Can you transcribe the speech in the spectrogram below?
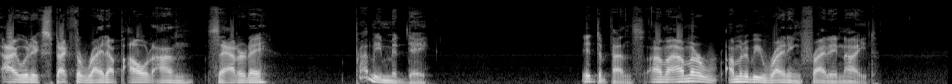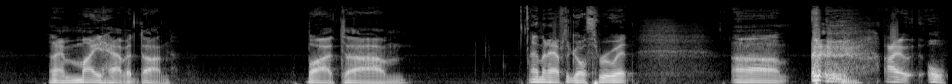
I would expect the write up out on Saturday, probably midday. It depends. I'm I'm gonna I'm gonna be writing Friday night, and I might have it done, but um, I'm gonna have to go through it. Um, I oh,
